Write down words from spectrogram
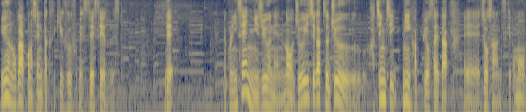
いうのが、この選択的夫婦別姓制度ですと。で、これ2020年の11月18日に発表された、えー、調査なんですけども、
